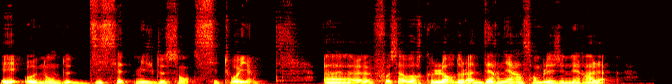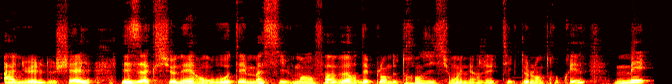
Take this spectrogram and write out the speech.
et au nom de 17 200 citoyens. Euh, faut savoir que lors de la dernière assemblée générale annuel de Shell, les actionnaires ont voté massivement en faveur des plans de transition énergétique de l'entreprise, mais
